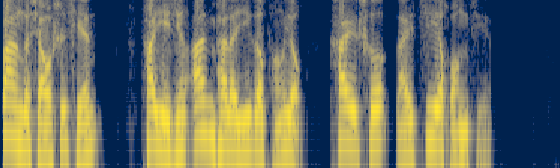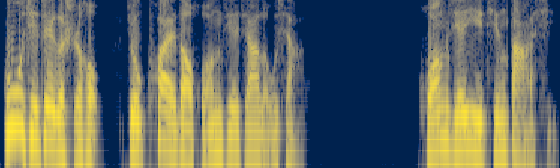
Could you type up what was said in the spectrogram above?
半个小时前，他已经安排了一个朋友开车来接黄杰，估计这个时候就快到黄杰家楼下了。”黄杰一听大喜，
